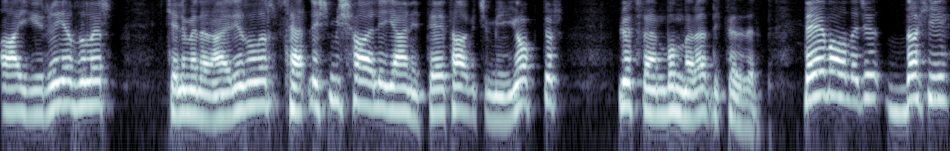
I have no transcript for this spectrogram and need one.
ayrı yazılır. Kelimeden ayrı yazılır. Sertleşmiş hali yani TTA biçimi yoktur. Lütfen bunlara dikkat edelim. D bağlacı dahi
